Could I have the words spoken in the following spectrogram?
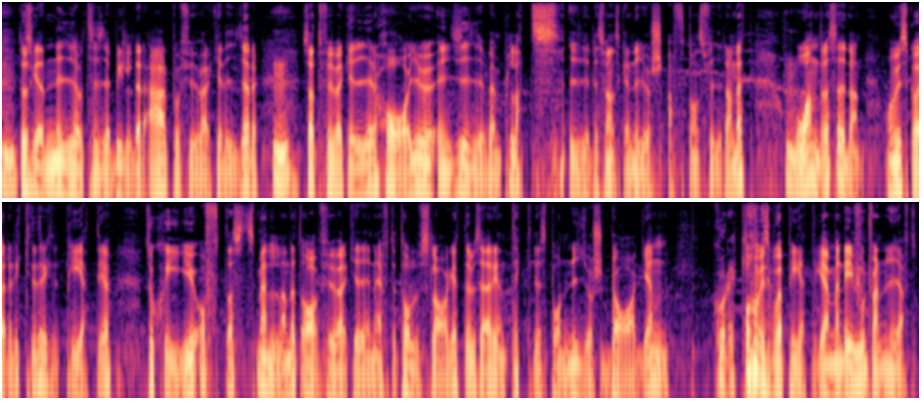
Mm. så ska jag att nio av tio bilder är på fyrverkerier. Mm. Så att fyrverkerier har ju en given plats i det svenska nyårsaftonsfirandet. Mm. Å andra sidan, om vi ska vara riktigt, riktigt petiga, så sker ju oftast smällandet av fyrverkerierna efter tolvslaget, det vill säga rent tekniskt på nyårsdagen. Korrekt. Om vi ska vara petiga, men det är Mm. fortfarande nyaft-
